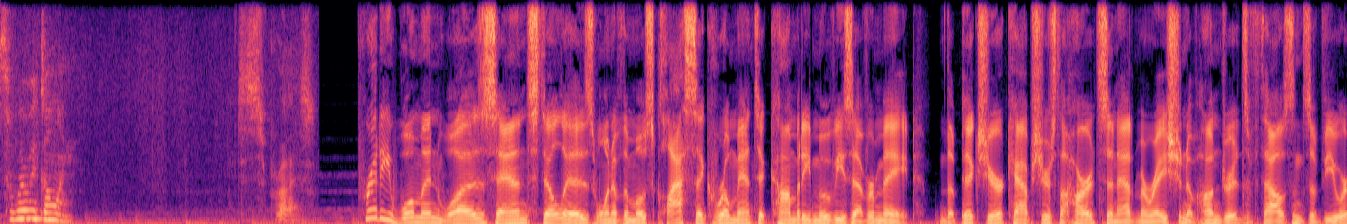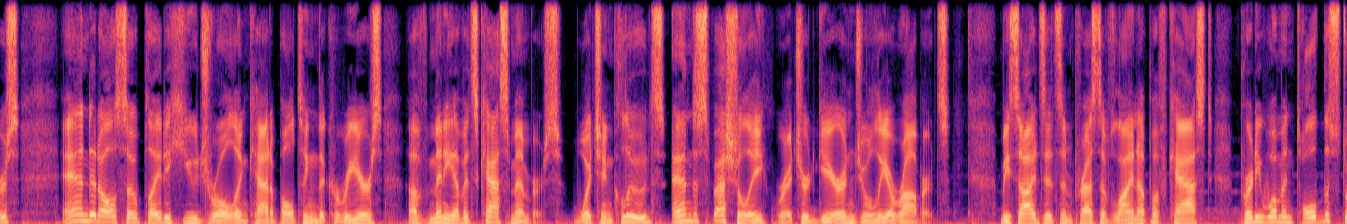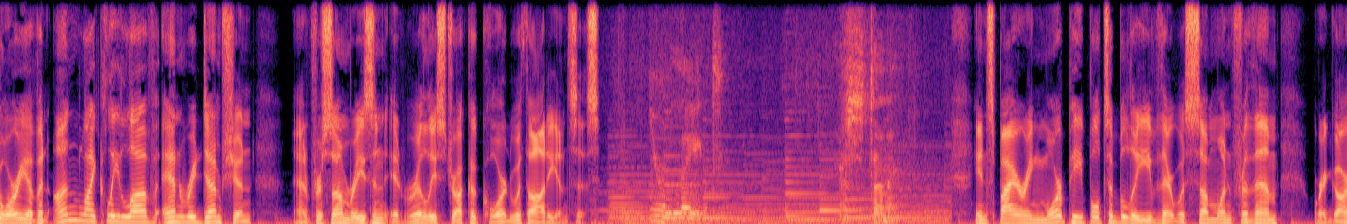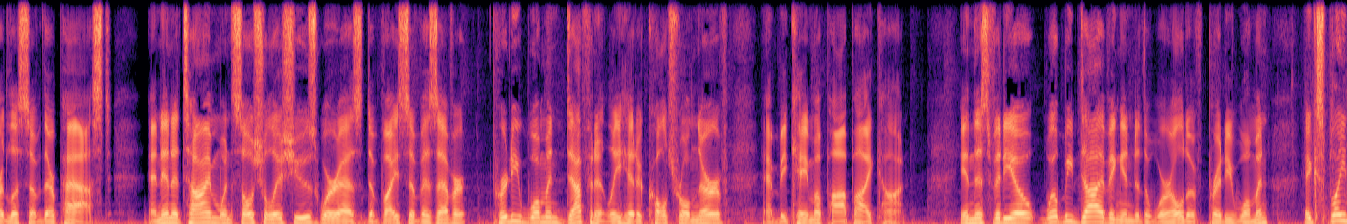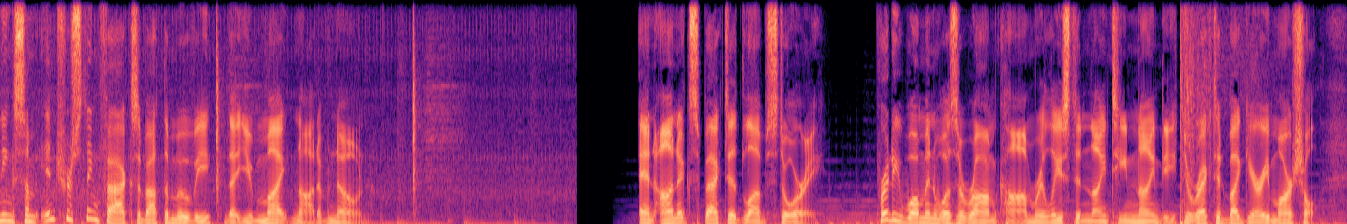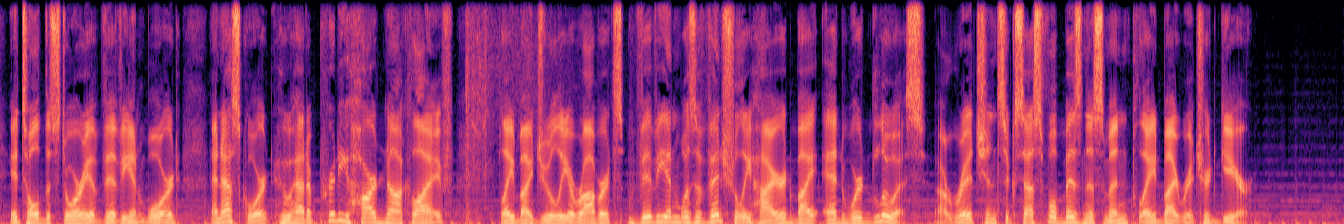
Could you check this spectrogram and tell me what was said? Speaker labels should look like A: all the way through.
A: So where are we going?
B: It's a surprise.
C: Pretty Woman was and still is one of the most classic romantic comedy movies ever made. The picture captures the hearts and admiration of hundreds of thousands of viewers, and it also played a huge role in catapulting the careers of many of its cast members, which includes, and especially, Richard Gere and Julia Roberts. Besides its impressive lineup of cast, Pretty Woman told the story of an unlikely love and redemption, and for some reason, it really struck a chord with audiences.
A: You're late.
B: You're stunning.
C: inspiring more people to believe there was someone for them, regardless of their past. And in a time when social issues were as divisive as ever, Pretty Woman definitely hit a cultural nerve and became a pop icon. In this video, we'll be diving into the world of Pretty Woman, explaining some interesting facts about the movie that you might not have known. An Unexpected Love Story Pretty Woman was a rom-com released in 1990, directed by Garry Marshall. It told the story of Vivian Ward, an escort who had a pretty hard-knock life. Played by Julia Roberts, Vivian was eventually hired by Edward Lewis, a rich and successful businessman played by Richard Gere.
